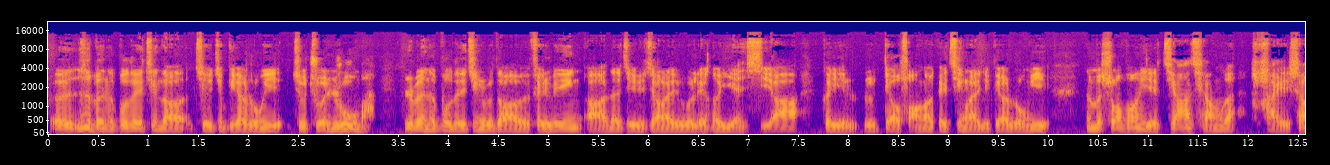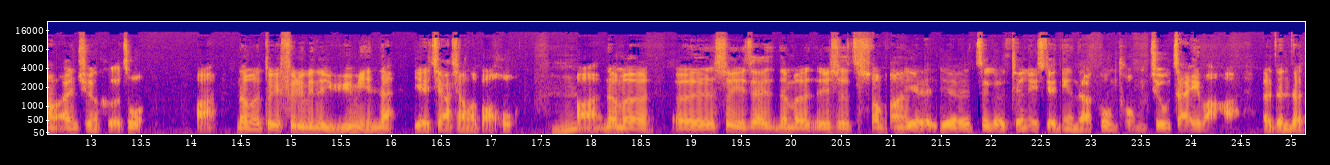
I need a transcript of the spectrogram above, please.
呃，日本的部队进到就就比较容易就准入嘛。日本的部队进入到菲律宾啊，那就将来如果联合演习啊，可以调防啊，可以进来就比较容易。那么双方也加强了海上安全合作。啊，那么对菲律宾的渔民呢，也加强了保护，啊，那么呃，所以在那么于是双方也也这个签订协定的共同救灾嘛，哈，呃等等，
